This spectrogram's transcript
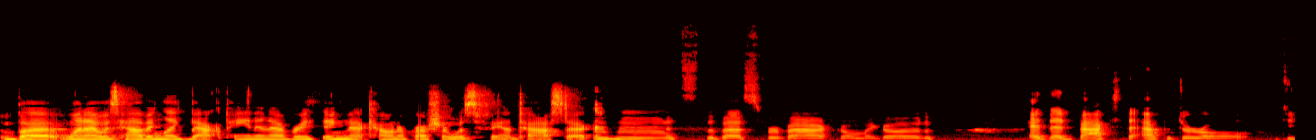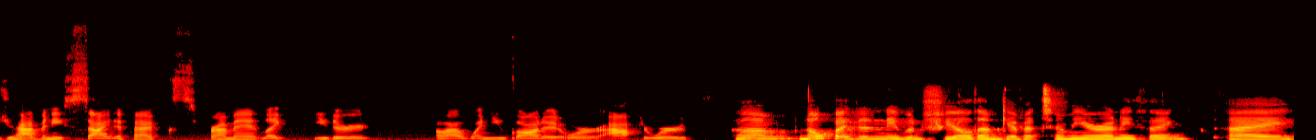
but when I was having like back pain and everything, that counter pressure was fantastic. Mm-hmm. It's the best for back. Oh my god. And then back to the epidural. Did you have any side effects from it, like either uh, when you got it or afterwards? Um, nope, I didn't even feel them give it to me or anything. I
